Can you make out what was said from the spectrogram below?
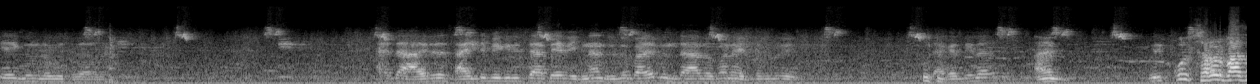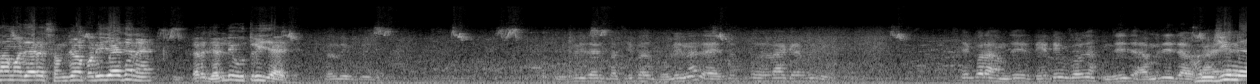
એ ગુરુ લઘુ એટલે આવી રીતે સાયન્ટિફિક રીતે આ બે વિજ્ઞાન જુદું પાડેલું ને આ લોકોને એટલું બધું જાગૃત અને બિલકુલ સરળ ભાષામાં જ્યારે સમજણ પડી જાય છે ને ત્યારે જલ્દી ઉતરી જાય છે. જલ્દી ઉતરી જાય. ઉતરી જાય પછી બસ ભૂલી ના જાય તો લાગે બધું. એક વાર સમજી તેથી કહું છું સમજી સમજી જાવ સમજીને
